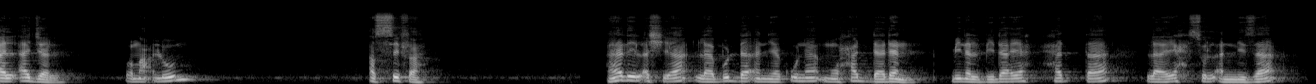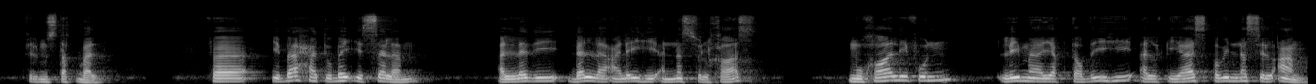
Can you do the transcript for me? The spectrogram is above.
الأجل ومعلوم الصفة. هذه الأشياء لابد أن يكون محددا من البداية حتى لا يحصل النزاع في المستقبل. فإباحة بيع السلم الذي دل عليه النص الخاص مخالف لما يقتضيه القياس أو النص العام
